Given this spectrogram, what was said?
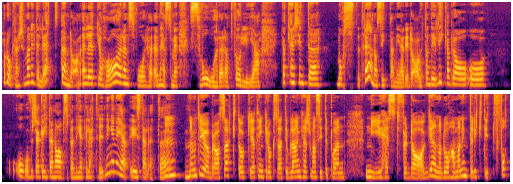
Och då kanske man rider lätt den dagen. Eller att jag har en, svår, en häst som är svårare att följa. Jag kanske inte måste träna och sitta ner idag utan det är lika bra att och, försöka hitta en avspändhet i lättridningen istället. Mm. Mm. Ja, men det är bra sagt och jag tänker också att ibland kanske man sitter på en ny häst för dagen och då har man inte riktigt fått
